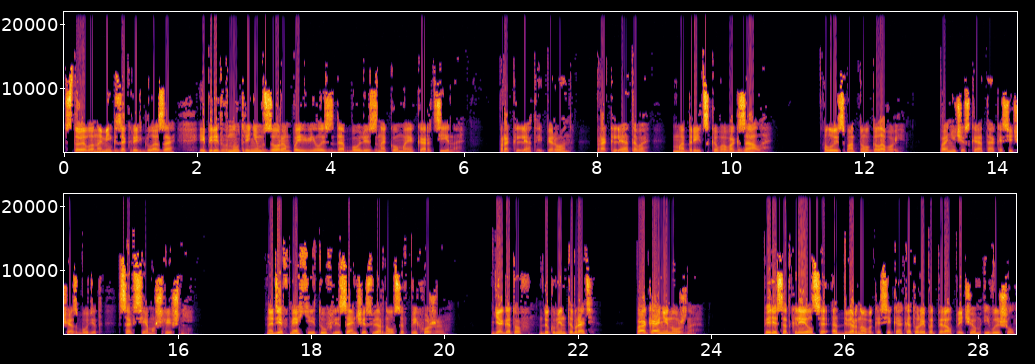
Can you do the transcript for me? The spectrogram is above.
Стоило на миг закрыть глаза, и перед внутренним взором появилась до боли знакомая картина. Проклятый перрон проклятого мадридского вокзала. Луис мотнул головой. Паническая атака сейчас будет совсем уж лишней. Надев мягкие туфли, Санчес вернулся в прихожую. «Я готов. Документы брать?» «Пока не нужно». Перес отклеился от дверного косяка, который подпирал плечом, и вышел.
